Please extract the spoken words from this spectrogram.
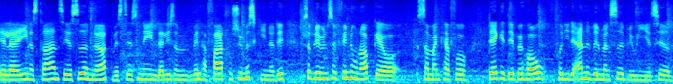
eller en af skrædderen til at sidde og nørde, hvis det er sådan en, der ligesom vil have fart på symaskinen og det. Så bliver vi nødt til at finde nogle opgaver, så man kan få dækket det behov, fordi det andet vil man sidde og blive irriteret.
